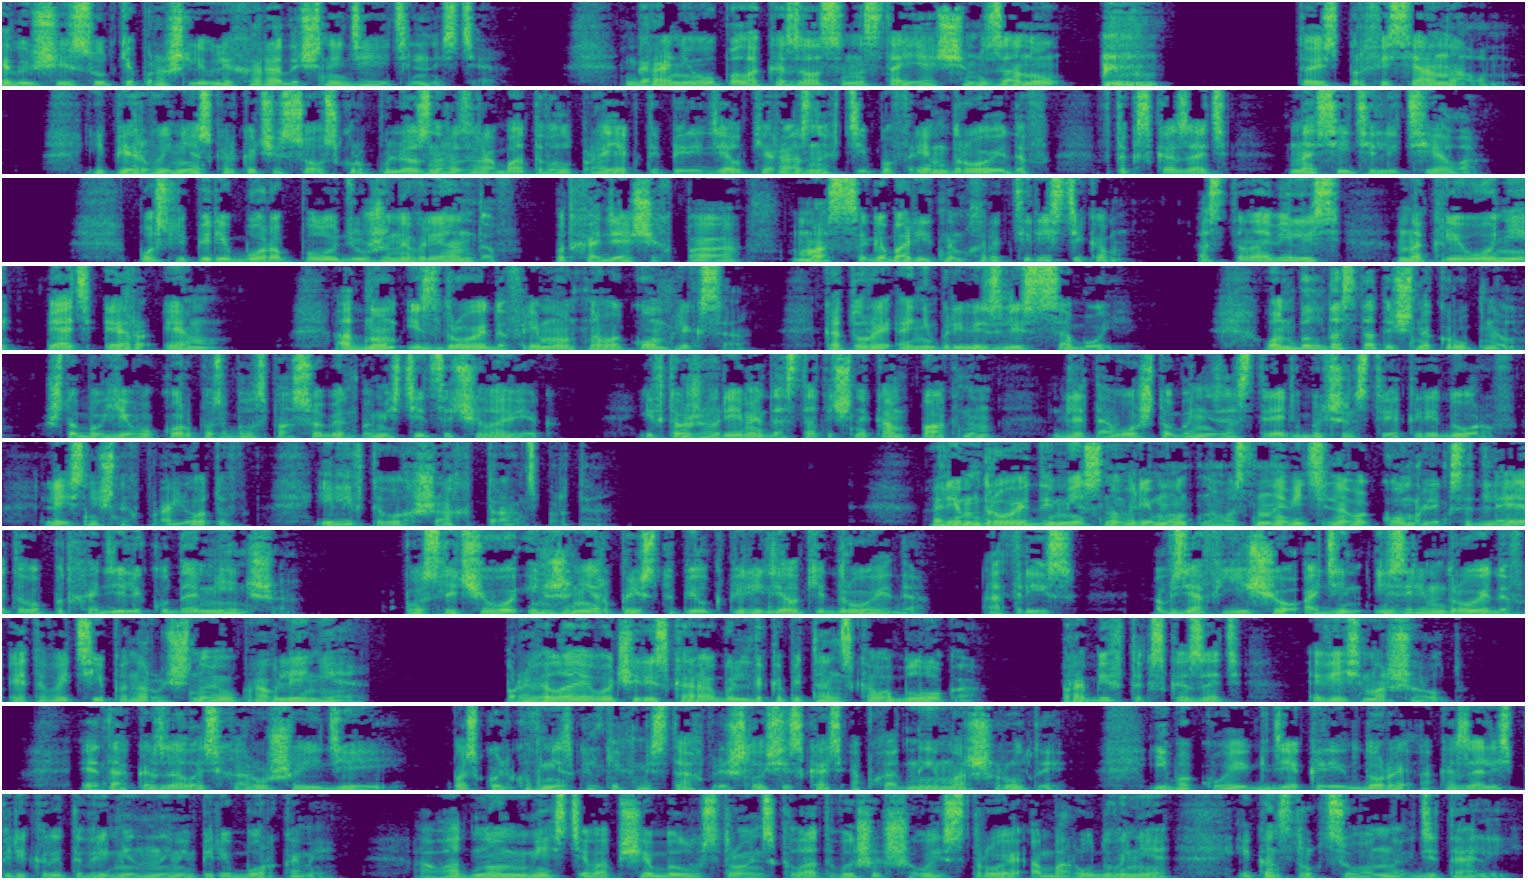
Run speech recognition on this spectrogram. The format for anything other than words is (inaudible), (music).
Следующие сутки прошли в лихорадочной деятельности. Граниопол оказался настоящим зану... (clears throat) то есть профессионалом, и первые несколько часов скрупулезно разрабатывал проекты переделки разных типов ремдроидов в, так сказать, носители тела. После перебора полудюжины вариантов, подходящих по массогабаритным характеристикам, остановились на Крионе 5РМ, одном из дроидов ремонтного комплекса, который они привезли с собой. Он был достаточно крупным, чтобы в его корпус был способен поместиться человек, и в то же время достаточно компактным для того, чтобы не застрять в большинстве коридоров, лестничных пролетов и лифтовых шахт транспорта. Ремдроиды местного ремонтно-восстановительного комплекса для этого подходили куда меньше, после чего инженер приступил к переделке дроида, а Трис, взяв еще один из ремдроидов этого типа на ручное управление, провела его через корабль до капитанского блока, пробив, так сказать, весь маршрут. Это оказалось хорошей идеей, поскольку в нескольких местах пришлось искать обходные маршруты, ибо кое-где коридоры оказались перекрыты временными переборками, а в одном месте вообще был устроен склад вышедшего из строя оборудования и конструкционных деталей.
